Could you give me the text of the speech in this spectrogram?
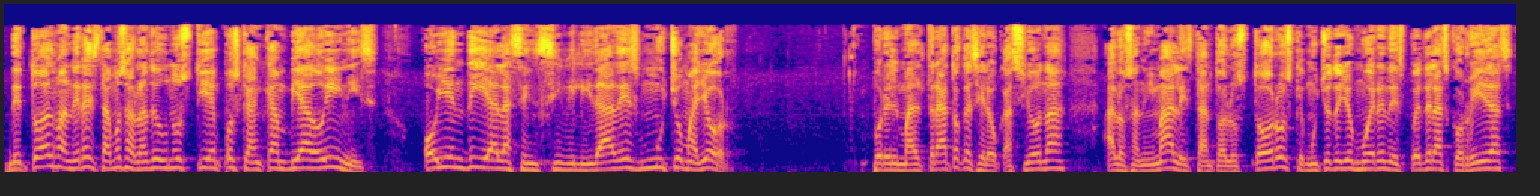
De todas maneras, estamos hablando de unos tiempos que han cambiado, Inis. Hoy en día la sensibilidad es mucho mayor por el maltrato que se le ocasiona a los animales, tanto a los toros, que muchos de ellos mueren después de las corridas,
